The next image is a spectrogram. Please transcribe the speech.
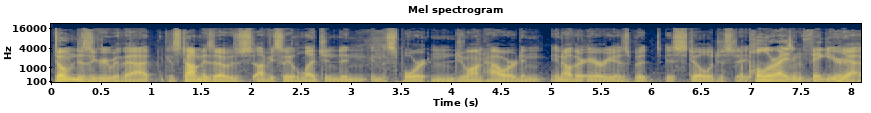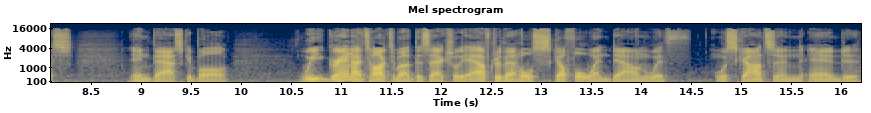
don't disagree with that because Tom Izzo is obviously a legend in, in the sport and Juwan Howard in, in other areas, but is still just a Polarizing figure. yes in basketball. We Grant and I talked about this actually after that whole scuffle went down with Wisconsin, and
